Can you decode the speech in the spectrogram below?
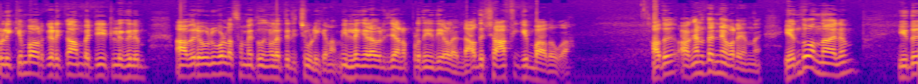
വിളിക്കുമ്പോൾ അവർക്ക് എടുക്കാൻ പറ്റിയിട്ടില്ലെങ്കിലും അവർ ഒഴിവുള്ള സമയത്ത് നിങ്ങളെ തിരിച്ചു വിളിക്കണം. ഇല്ലെങ്കിൽ അവർ ജനപ്രതിനിധികളല്ല. അത് ഷാഫിക്കും ബാധകമാണ് അത് അങ്ങനെ തന്നെ പറയുന്നത്. എന്തു വന്നാലും ഇത്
